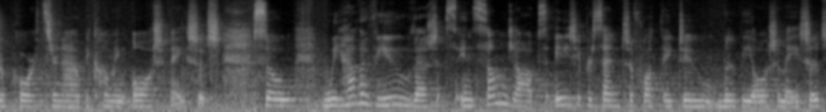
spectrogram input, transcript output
reports are now becoming automated. So we have a view that in some jobs, 80% of what they do will be automated,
